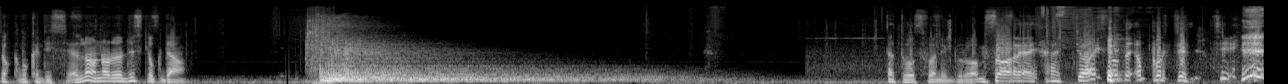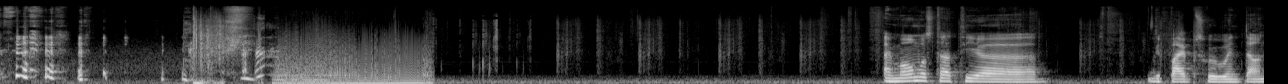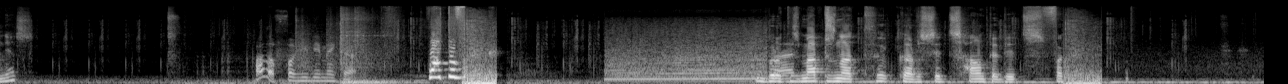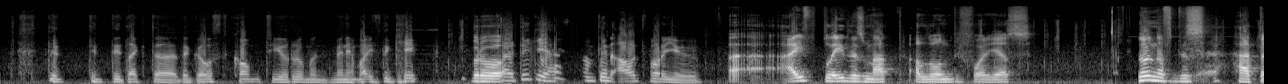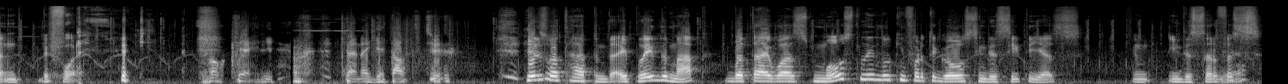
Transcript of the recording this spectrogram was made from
Look, look at this. No, no, no, just look down. That was funny, bro. I'm sorry. I choice of the opportunity. I'm almost at the uh, the pipes we went down. Yes. How the fuck did they make that? What the? F- Bro, this map is not cursed. It's haunted. It's fuck. Did, did, did like the, the ghost come to your room and minimize the game? Bro, I think he has something out for you. I- I've played this map alone before. Yes. None of this happened before. Okay. Can I get out too? Here's what happened. I played the map, but I was mostly looking for the ghosts in the city, yes. In, in the surface.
